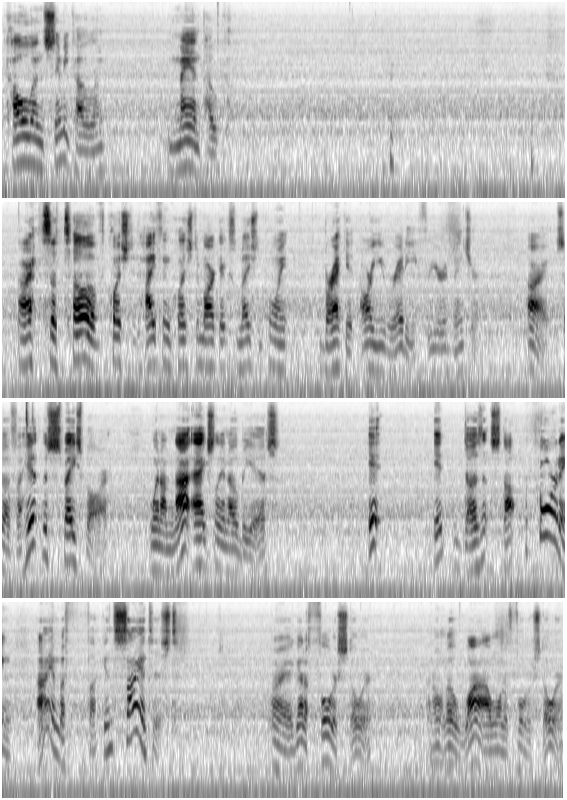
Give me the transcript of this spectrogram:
colon semicolon man poke. Alright, so Tov question hyphen question mark exclamation point bracket are you ready for your adventure? Alright, so if I hit the space bar when I'm not actually in OBS, it it doesn't stop recording. I am a fucking scientist. Alright, I got a full restore. I don't know why I want a full restore.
